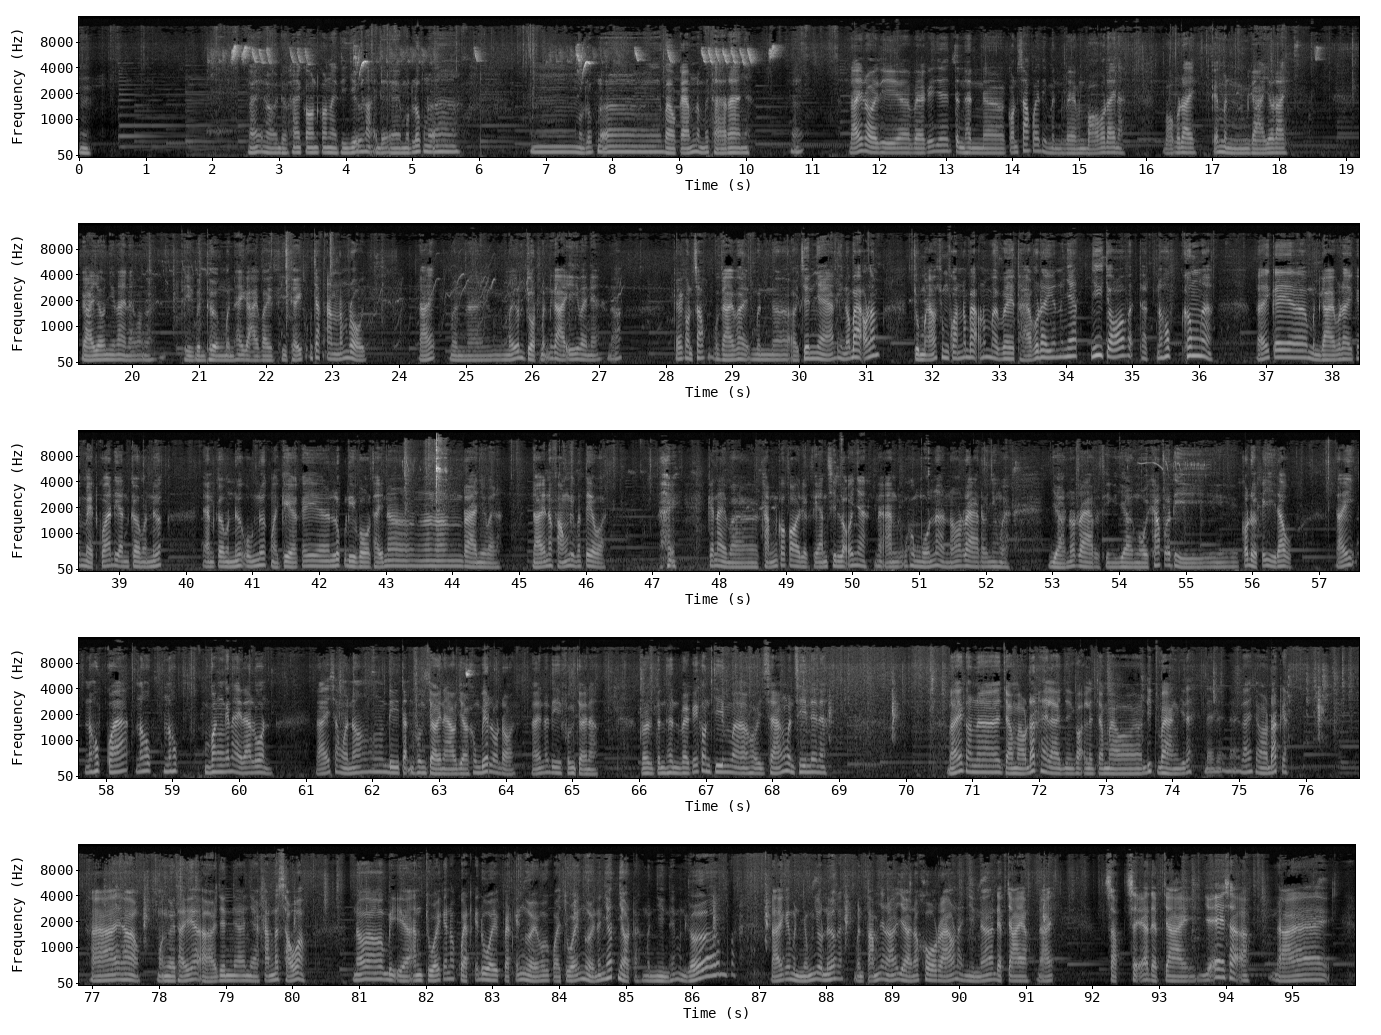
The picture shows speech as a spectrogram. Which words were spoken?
Ừ. Đấy rồi được hai con, con này thì giữ lại để một lúc nữa một lúc nữa vào cám là mới thả ra nha đấy đấy, rồi thì ờ, về cái tình hình ờ, con sóc ấy thì mình về mình bỏ vào đây nè. Bỏ vào đây, cái mình gài vô đây. Gài vô như này nè mọi người. Thì bình thường mình hay gài vậy thì thấy cũng chắc ăn lắm rồi. Đấy, mình ờ, mấy con chuột mình gài y vậy nè, đó. Cái con sóc gài vậy, mình ở trên nhà thì nó bạo lắm. Chùm áo xung quanh nó bạo lắm mà về thả vào đây nó nhát như chó vậy, thật nó hút không à. Đấy, cái mình gài vào đây, cái mệt quá đi ăn cơm ăn nước ăn cơm ăn nước uống nước ngoài kia cái ờ, lúc đi vô thấy nó, nó, nó ra như vậy này. đấy nó phóng đi mất tiêu rồi. Đấy cái này mà khánh có coi được thì anh xin lỗi nha. Nên anh cũng không muốn là nó ra đâu nhưng mà giờ nó ra rồi thì giờ ngồi khóc thì có được cái gì đâu. Đấy nó hút quá nó hút nó hút văng cái này ra luôn. Đấy xong rồi nó đi tận phương trời nào giờ không biết luôn rồi. Đấy nó đi phương trời nào. Rồi tình hình về cái con chim mà hồi sáng mình xin đây nè đấy con uh, chào màu đất hay là gọi là chào màu đít vàng gì đấy. Đấy đấy, đấy, đấy chào màu đất kìa. Đấy không? Mọi người thấy ở trên ờ, nhà- khánh nó xấu không? Nó bị ờ, ăn chuối cái nó quẹt cái đuôi quẹt cái người vô quả chuối người nó nhớt nhợt à. Mình nhìn thấy mình gớm quá. Đấy cái mình nhúng vô nước ấy. mình tắm cho nó giờ nó khô ráo này nhìn nó đẹp trai không? Đấy. Sạch sẽ đẹp trai dễ sợ. Đấy.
